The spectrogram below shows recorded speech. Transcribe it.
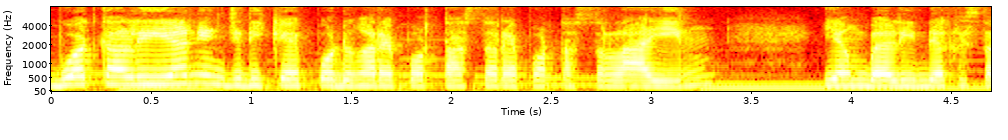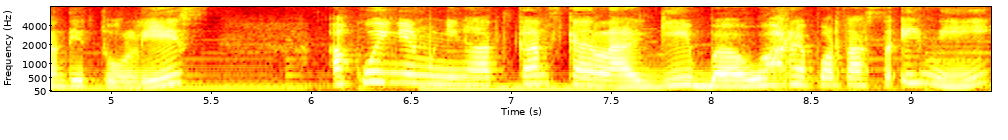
Buat kalian yang jadi kepo dengan reportase-reportase lain yang Mbak Linda Kristanti tulis, Aku ingin mengingatkan sekali lagi bahwa reportase ini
